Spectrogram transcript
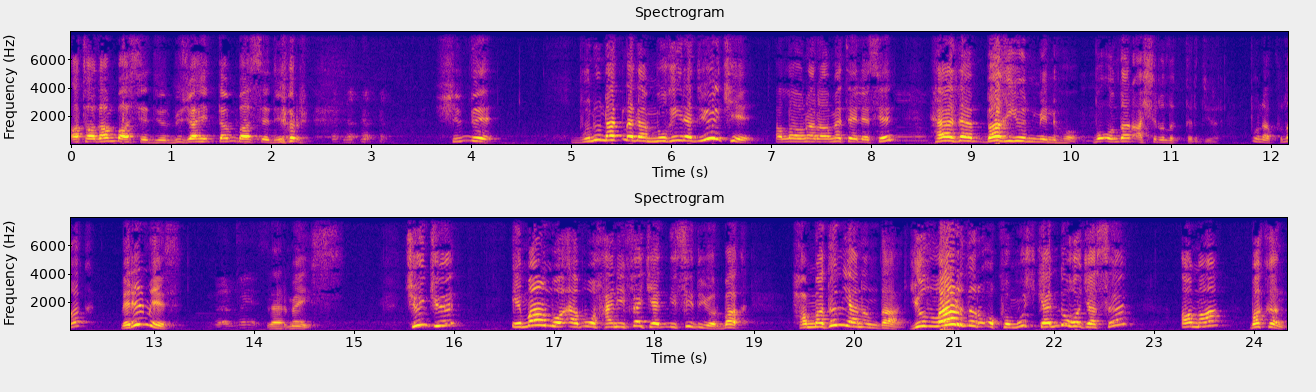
Atadan bahsediyor, mücahitten bahsediyor. Şimdi bunu nakleden Mughire diyor ki Allah ona rahmet eylesin. Hâze bagyun minhu. Bu ondan aşırılıktır diyor. Buna kulak verir miyiz? Vermeyiz. Vermeyiz. Çünkü İmam-ı Ebu Hanife kendisi diyor bak Hammad'ın yanında yıllardır okumuş kendi hocası ama bakın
